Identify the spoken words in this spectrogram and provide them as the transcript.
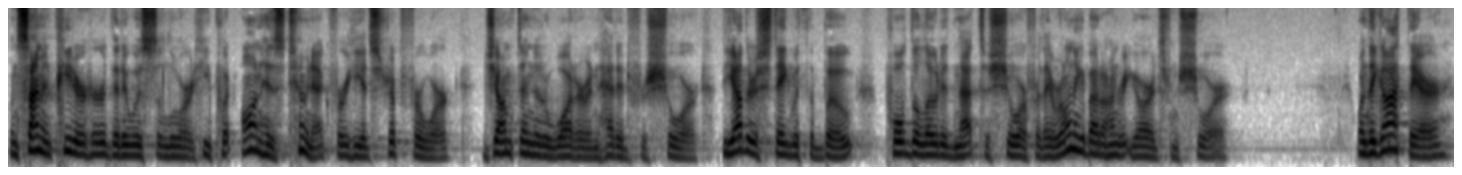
When Simon Peter heard that it was the Lord, he put on his tunic, for he had stripped for work, jumped into the water, and headed for shore. The others stayed with the boat, pulled the loaded net to shore, for they were only about a 100 yards from shore. When they got there,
